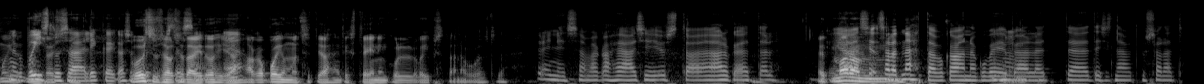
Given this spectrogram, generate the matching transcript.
muid nagu võistluse ajal ikka ei kasuta? võistluse ajal seda ei tohi jah, aga põhimõtteliselt jah, näiteks treeningul võib seda nagu kasutada. trennis on väga hea asi just äh, algajatel. et ma ja arvan sa oled nähtav ka nagu vee Mhm. peal, et äh, teised näevad, kus sa oled.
